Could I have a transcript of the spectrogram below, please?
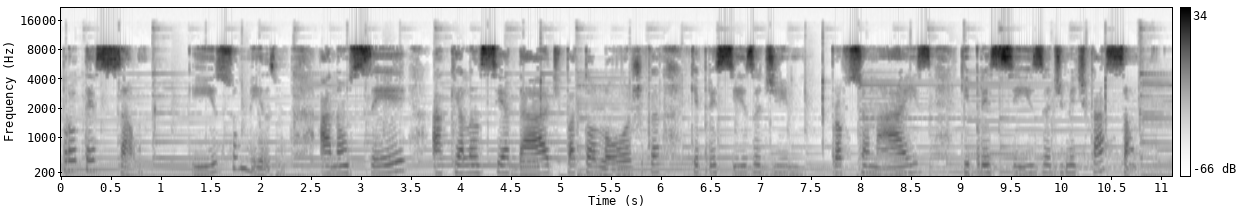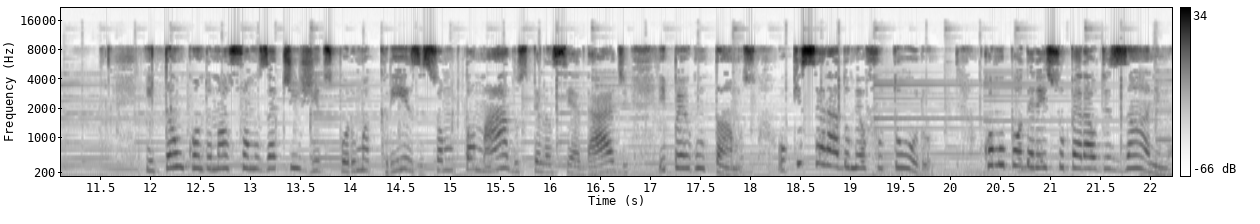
proteção. Isso mesmo, a não ser aquela ansiedade patológica que precisa de profissionais, que precisa de medicação. Então, quando nós somos atingidos por uma crise, somos tomados pela ansiedade e perguntamos: o que será do meu futuro? Como poderei superar o desânimo?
